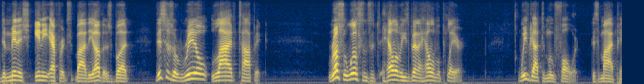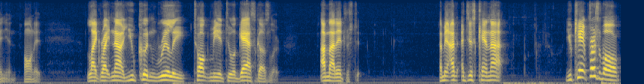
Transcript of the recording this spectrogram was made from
diminish any efforts by the others, but this is a real live topic. Russell Wilson's a hell of he's been a hell of a player. We've got to move forward. Is my opinion on it. Like right now, you couldn't really talk me into a gas guzzler. I'm not interested. I mean, I, I just cannot. You can't. First of all,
